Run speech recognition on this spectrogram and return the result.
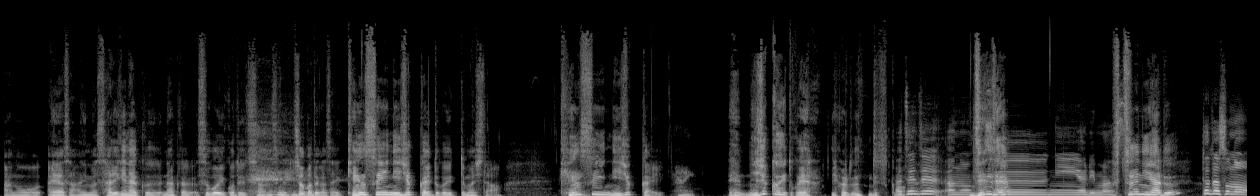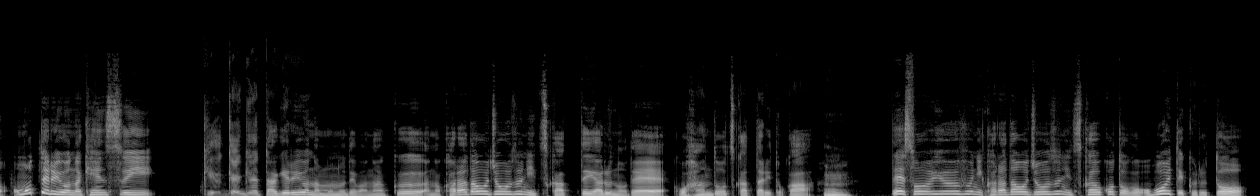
あのあやさん今さりげなくなんかすごいこと言ってたんですけどちょっと待ってください。懸垂20回とか言ってました？懸垂20回？はい、え20回とかややるんですか？あ全然あの全然？普通にやります。普通にやる？ただその思ってるような懸垂ギュッギュッギュッって上げるようなものではなくあの体を上手に使ってやるのでこう反動を使ったりとか。うん。でそういうふうに体を上手に使うことが覚えてくると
